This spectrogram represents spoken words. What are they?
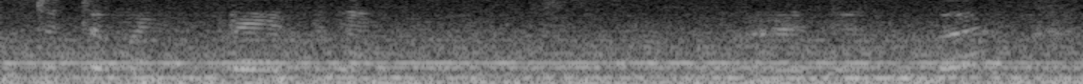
Вот это мы проехали Burke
